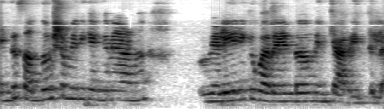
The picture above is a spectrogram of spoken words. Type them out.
എന്റെ സന്തോഷം എനിക്ക് എങ്ങനെയാണ് വെളിയിലേക്ക് പറയേണ്ടതെന്ന് എനിക്ക് അറിയത്തില്ല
